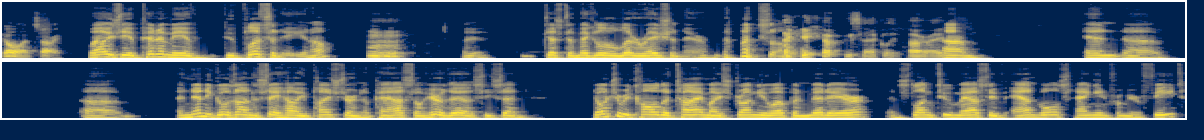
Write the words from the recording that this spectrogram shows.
go on. Sorry. Well, he's the epitome of duplicity, you know, Mm-hmm. just to make a little alliteration there. so, yeah, exactly. All right. um, and uh, uh, and then he goes on to say how he punched her in the past. So hear this. He said, "Don't you recall the time I strung you up in midair and slung two massive anvils hanging from your feet,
